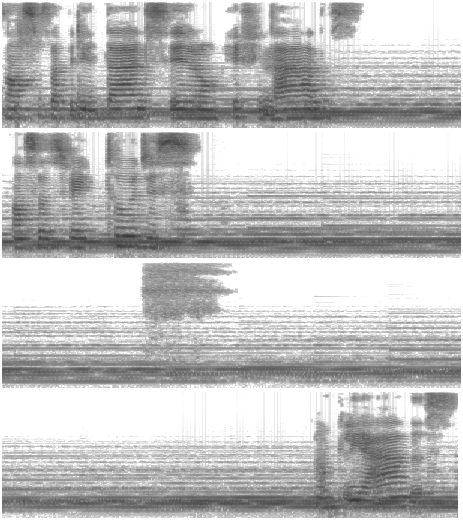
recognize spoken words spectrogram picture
As nossas habilidades sejam refinadas nossas virtudes. Ampliadas,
